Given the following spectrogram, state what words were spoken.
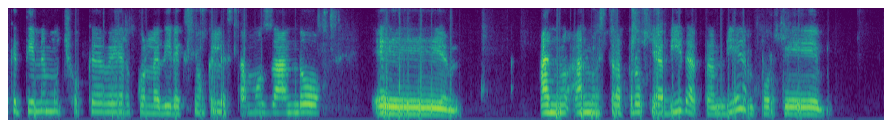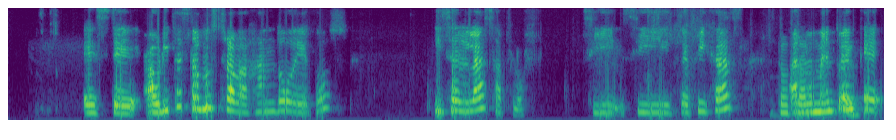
que tiene mucho que ver con la dirección que le estamos dando eh, a, a, nuestra propia vida también, porque este, ahorita estamos trabajando egos y se enlaza, Flor. Si, si te fijas, al momento en que,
